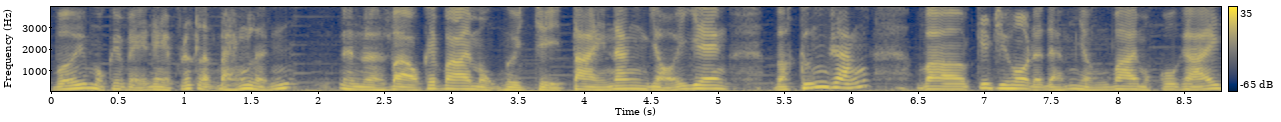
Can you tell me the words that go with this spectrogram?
với một cái vẻ đẹp rất là bản lĩnh, nên là vào cái vai một người chị tài năng, giỏi giang và cứng rắn. Và Kim Ji Ho đã đảm nhận vai một cô gái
